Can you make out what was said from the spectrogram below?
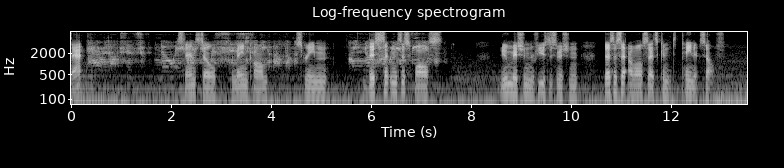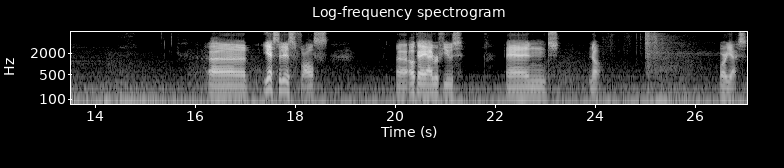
That. Stand still. Remain calm. Scream. This sentence is false. New mission. Refuse this mission. Does a set of all sets contain itself? Uh, yes, it is false. Uh, okay, I refuse. And no. Or yes.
